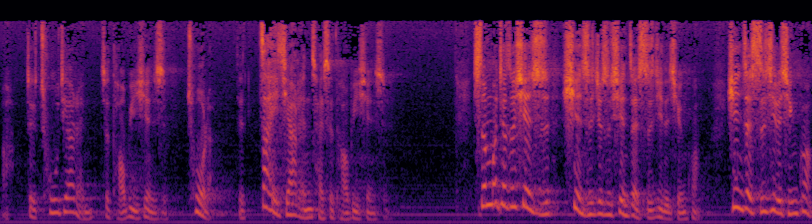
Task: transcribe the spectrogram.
啊，这个出家人是逃避现实，错了，这在家人才是逃避现实。什么叫做现实？现实就是现在实际的情况。现在实际的情况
